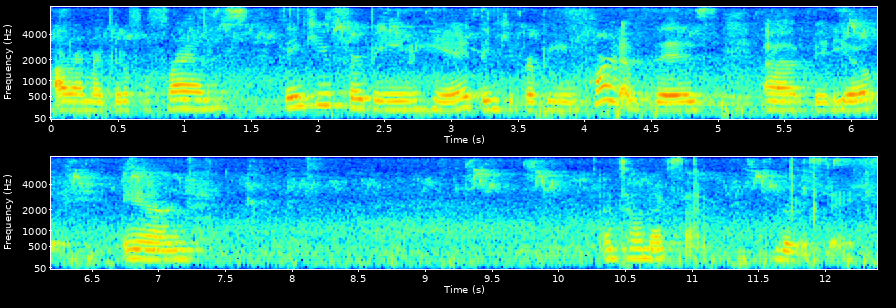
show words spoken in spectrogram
All right, my beautiful friends, thank you for being here. Thank you for being part of this uh, video. And until next time, namaste.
